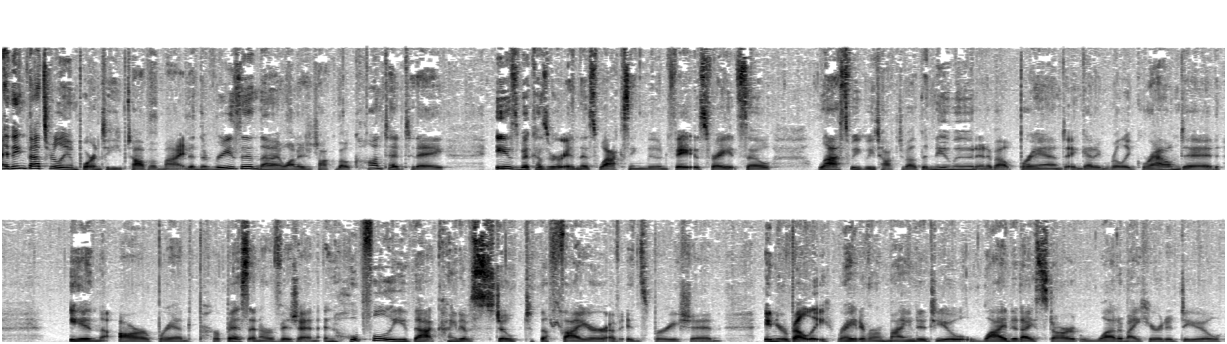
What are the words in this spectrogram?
I think that's really important to keep top of mind. And the reason that I wanted to talk about content today is because we're in this waxing moon phase, right? So last week we talked about the new moon and about brand and getting really grounded in our brand purpose and our vision. And hopefully that kind of stoked the fire of inspiration in your belly, right? It reminded you, why did I start? What am I here to do?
